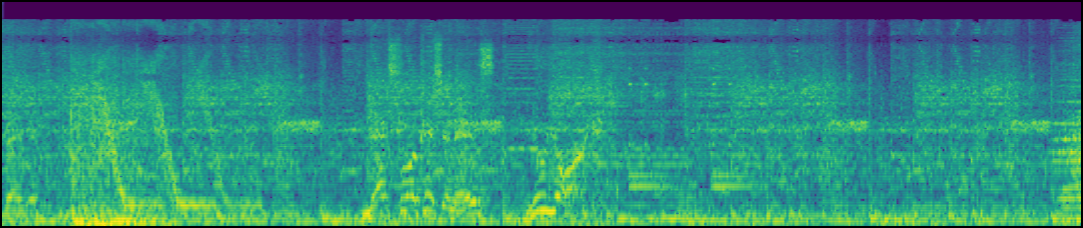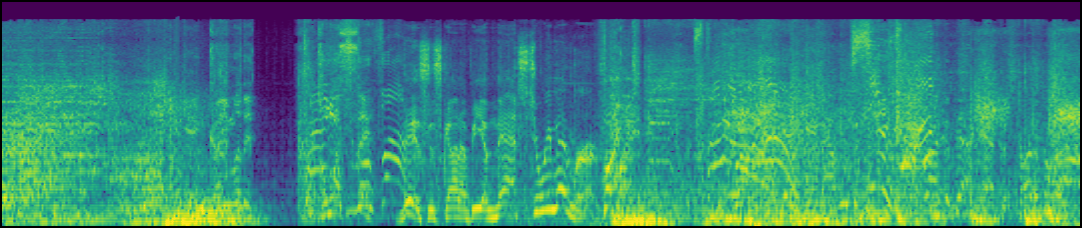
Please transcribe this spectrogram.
baby. Next location is New York. This is gonna be a match to remember. Fight! They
